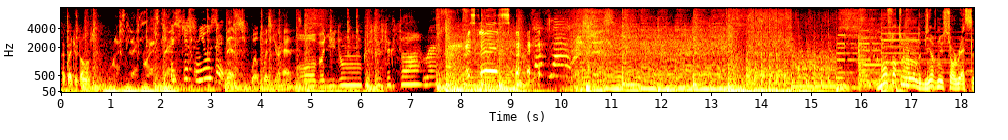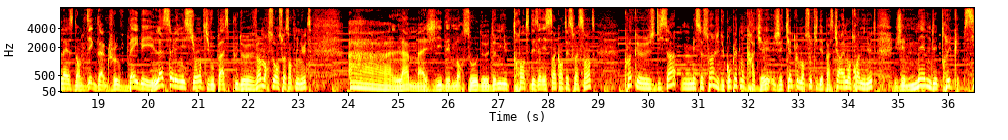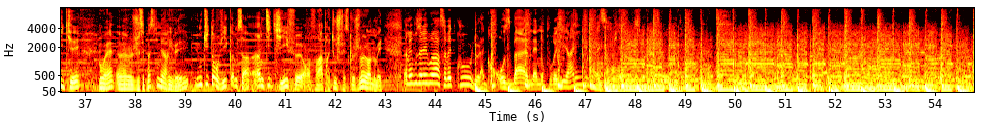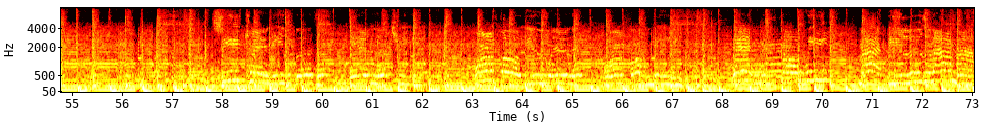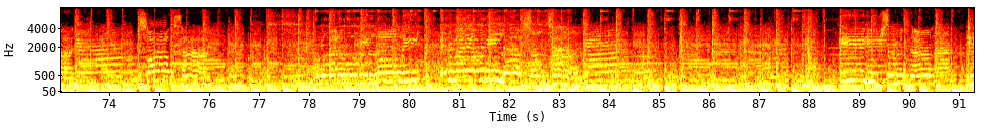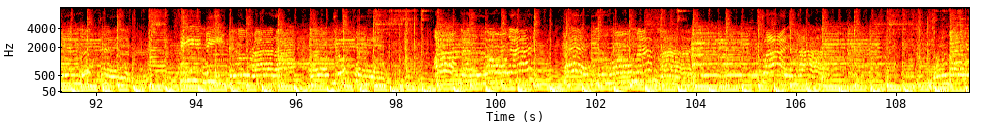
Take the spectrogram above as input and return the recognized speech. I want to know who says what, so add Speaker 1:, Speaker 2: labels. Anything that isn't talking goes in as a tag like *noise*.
Speaker 1: À quoi tu penses
Speaker 2: It's just music.
Speaker 1: This will twist your head.
Speaker 3: Oh bah dis donc, qu'est-ce que c'est que ça
Speaker 4: Restless *laughs*
Speaker 5: Bonsoir tout le monde, bienvenue sur Restless dans Dig That Groove Baby, la seule émission qui vous passe plus de 20 morceaux en 60 minutes. Ah, la magie des morceaux de 2 minutes 30 des années 50 et 60. Quoique je dis ça, mais ce soir j'ai dû complètement craquer. J'ai quelques morceaux qui dépassent carrément 3 minutes. J'ai même des trucs psychés. Ouais, euh, je sais pas ce qui m'est arrivé. Une petite envie comme ça, un petit kiff. Euh, Enfin, après tout, je fais ce que je veux. Hein. Non, mais, mais vous allez voir, ça va être cool. De la grosse balle, même, on pourrait dire. Vas-y, viens.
